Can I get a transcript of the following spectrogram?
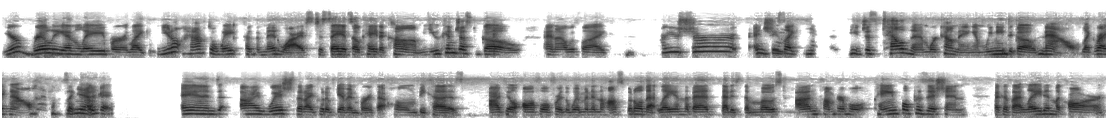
you're really in labor. Like, you don't have to wait for the midwives to say it's okay to come. You can just go. And I was like, Are you sure? And she's hmm. like, yeah. You just tell them we're coming and we need to go now, like right now. I was like, yeah. Okay. And I wish that I could have given birth at home because I feel awful for the women in the hospital that lay in the bed. That is the most uncomfortable, painful position because I laid in the car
